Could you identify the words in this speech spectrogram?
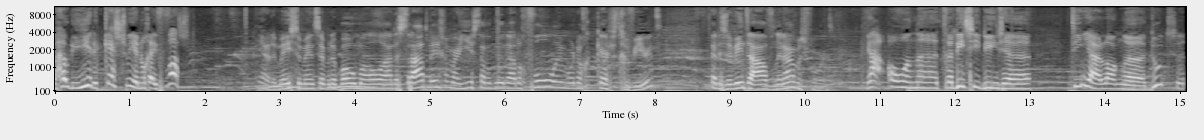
we houden hier de kerstsfeer nog even vast. Ja, de meeste mensen hebben de bomen al aan de straat liggen. Maar hier staat het inderdaad nog vol en wordt nog kerst gevierd. Tijdens een winteravond in Amersfoort. Ja, al een uh, traditie die ze tien jaar lang uh, doet. Uh,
